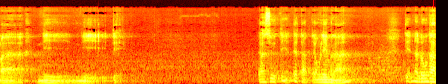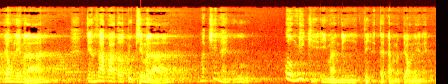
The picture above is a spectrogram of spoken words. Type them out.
မှာနေနေတယ် ဒါဆိုတင်အသက်တာပြောင်းလဲမလားတင်နှလုံးသားပြောင်းလဲမလားတင်လှပတော့သူဖြစ်မလားမဖြစ်နိုင်ဘူးကိုမိခင်အိမ်မှာနေတင်အသက်တာမပြောင်းလဲနိုင်ဘူး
